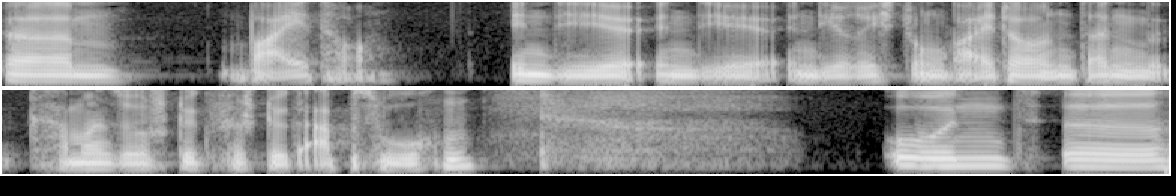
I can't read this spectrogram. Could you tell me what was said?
ähm, weiter in die, in die, in die Richtung weiter und dann kann man so Stück für Stück absuchen. Und äh,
